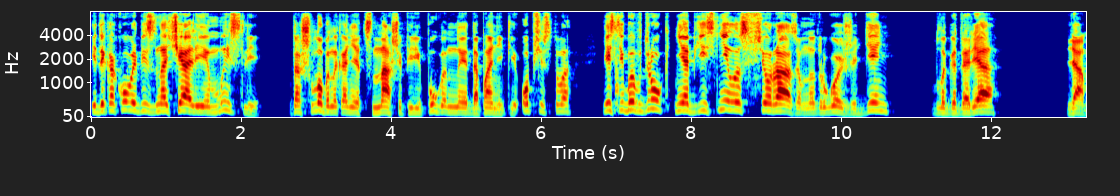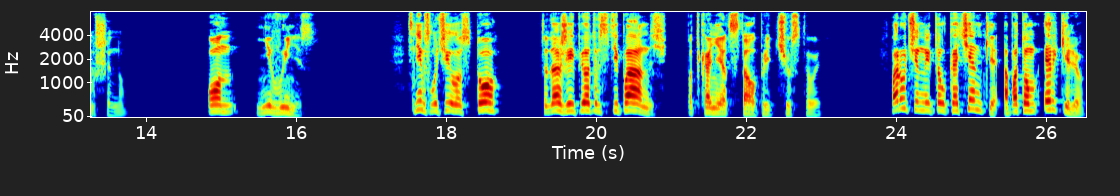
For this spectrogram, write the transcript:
и до какого безначалия мысли дошло бы, наконец, наше перепуганное до паники общество, если бы вдруг не объяснилось все разом на другой же день благодаря Лямшину. Он не вынес. С ним случилось то, что даже и Петр Степанович под конец стал предчувствовать. Порученный Толкаченке, а потом Эркелю,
